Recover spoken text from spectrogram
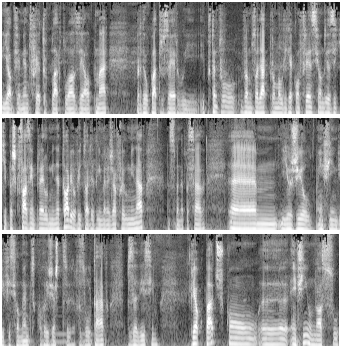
e obviamente foi atropelado pelo José Alkmaar perdeu 4-0 e, e, portanto, vamos olhar para uma Liga Conferência onde as equipas que fazem pré-eliminatória, o Vitória de Guimarães já foi eliminado na semana passada, um, e o Gil, enfim, dificilmente corrige este resultado pesadíssimo. Preocupados com, uh, enfim, o nosso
